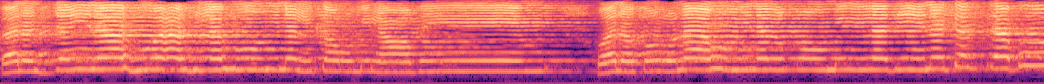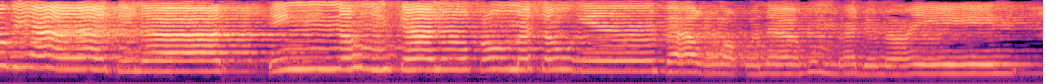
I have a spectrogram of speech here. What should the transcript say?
فنجيناه وأهله من الكرب العظيم. ونصرناه من القوم الذين كذبوا بآياتنا. كانوا قوم سوء فأغرقناهم أجمعين.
